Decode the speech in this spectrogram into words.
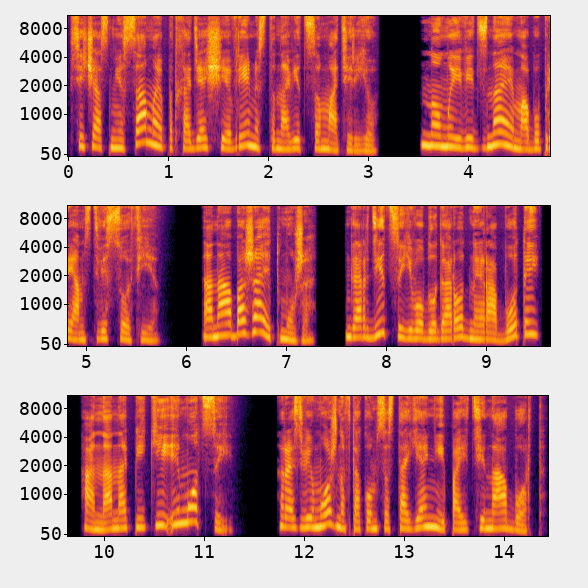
«Сейчас не самое подходящее время становиться матерью». Но мы ведь знаем об упрямстве Софьи. Она обожает мужа, гордится его благородной работой, она на пике эмоций. Разве можно в таком состоянии пойти на аборт?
